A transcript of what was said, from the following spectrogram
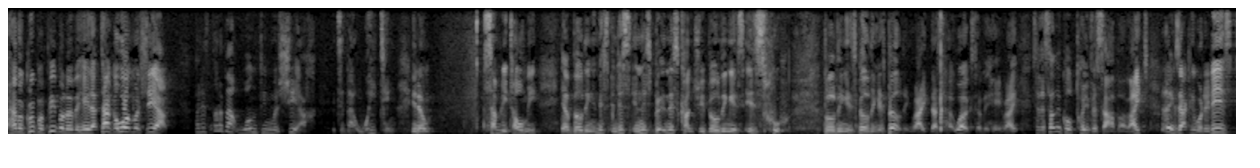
have a group of people over here that talk want Mashiach. But it's not about wanting Mashiach, it's about waiting. You know, somebody told me they're building in this in this in this in this country building is is whew, building is building is building right? That's how it works over here right? So there's something called tofes arba right? I don't exactly what it is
